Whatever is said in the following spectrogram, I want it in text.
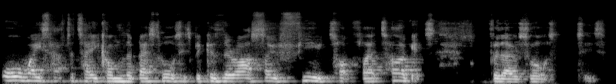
always have to take on the best horses because there are so few top flight targets for those horses.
